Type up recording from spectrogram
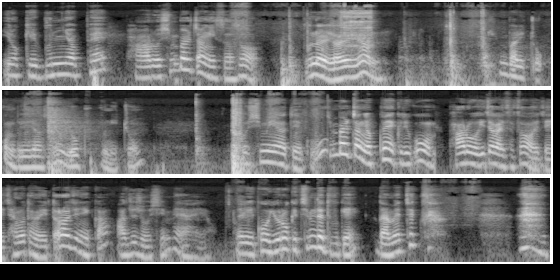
이렇게 문 옆에 바로 신발장이 있어서 문을 열면 신발이 조금 밀려서 이 부분이 좀 조심해야 되고 신발장 옆에 그리고 바로 의자가 있어서 이제 잘못하면 떨어지니까 아주 조심해야 해요. 그리고 이렇게 침대 두 개, 그 다음에 책상,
